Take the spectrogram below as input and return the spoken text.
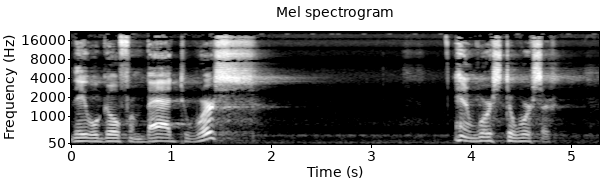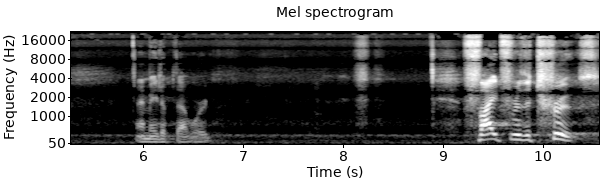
They will go from bad to worse and worse to worser. I made up that word. Fight for the truth.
